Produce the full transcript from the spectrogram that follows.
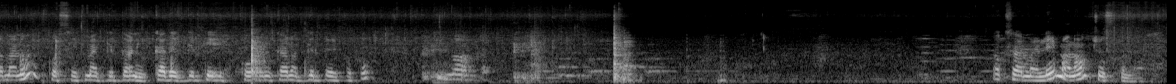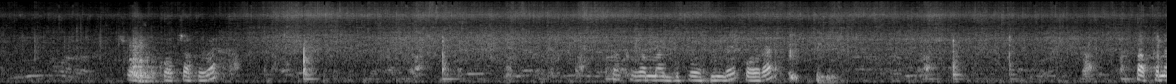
ఇంకా మనం కొద్దిసేపు మగ్గిద్దాం ఇంకా దగ్గరికి కూర ఇంకా మగ్గిరికి అయిపోతే బాగుంటుంది ఒకసారి మళ్ళీ మనం చూసుకుందాం. చూడండి కూర చక్కగా చక్కగా మగ్గిపోతుంది కూర. పక్కన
